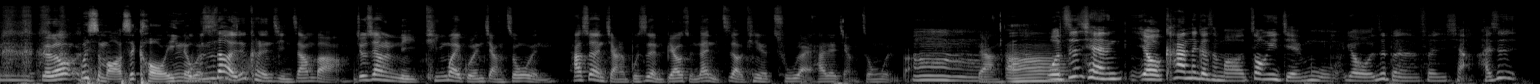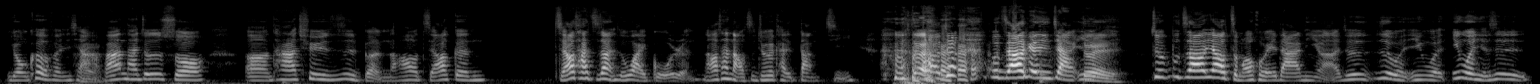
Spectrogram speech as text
听过，然后为什么是口音的问题？我不知道，也就可能紧张吧。就像你听外国人讲中文，他虽然讲的不是很标准，但你至少听得出来他在讲中文吧？嗯对，啊，啊，我之前有看那个什么综艺节目，有日本人分享，还是游客分享，嗯反正他就是说，呃，他去日本，然后只要跟只要他知道你是外国人，然后他脑子就会开始宕机，然后就不知道跟你讲英，对，就不知道要怎么回答你啦。就是日文、英文，英文也是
